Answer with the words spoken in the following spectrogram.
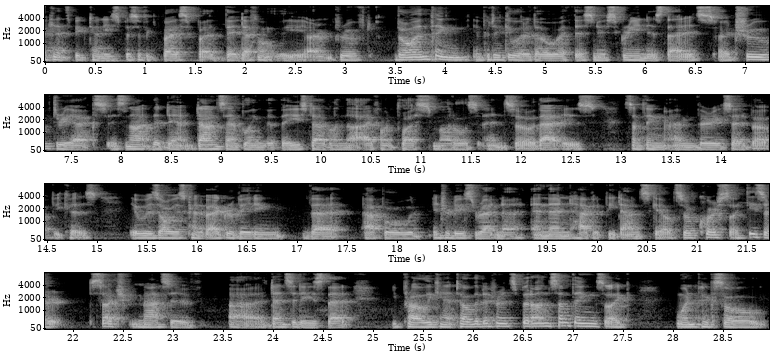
I can't speak to any specific device, but they definitely are improved. The one thing in particular, though, with this new screen is that it's a true 3x. It's not the da- downsampling that they used to have on the iPhone Plus models, and so that is something I'm very excited about because it was always kind of aggravating that Apple would introduce Retina and then have it be downscaled. So of course, like these are such massive uh, densities that you probably can't tell the difference. But on some things like one pixel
